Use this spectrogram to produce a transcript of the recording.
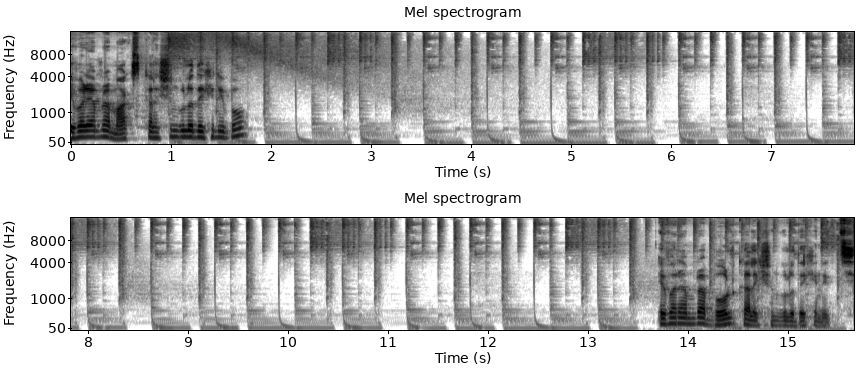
এবারে আমরা মাস্ক কালেকশনগুলো দেখে নেব। এবারে আমরা বোল্ড কালেকশনগুলো দেখে নিচ্ছি।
